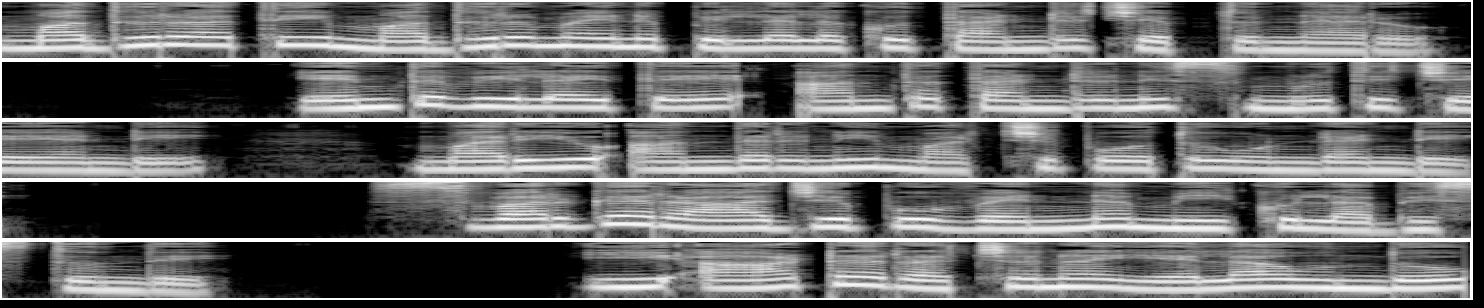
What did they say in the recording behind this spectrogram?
మధురాతి మధురమైన పిల్లలకు తండ్రి చెప్తున్నారు. ఎంత వీలైతే అంత తండ్రిని స్మృతి చేయండి మరియు అందరినీ మర్చిపోతూ ఉండండి. స్వర్గరాజ్యపు వెన్న మీకు లభిస్తుంది. ఈ ఆట రచన ఎలా ఉందో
